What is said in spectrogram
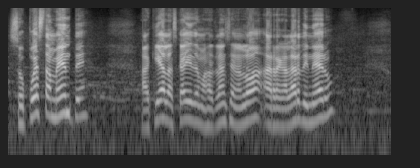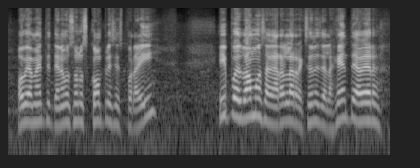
supuestamente aquí a las calles de Mazatlán, Sinaloa, a regalar dinero. Obviamente tenemos unos cómplices por ahí. Y pues vamos a agarrar las reacciones de la gente, a ver,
